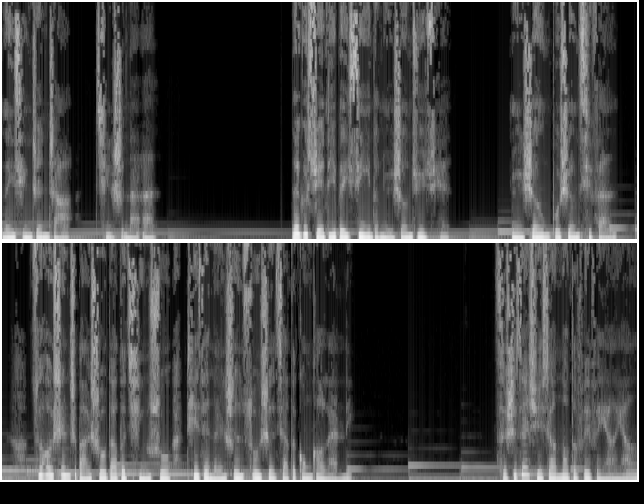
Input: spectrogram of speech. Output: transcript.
内心挣扎，寝食难安。那个学弟被心仪的女生拒绝，女生不胜其烦，最后甚至把收到的情书贴在男生宿舍下的公告栏里。此事在学校闹得沸沸扬扬。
